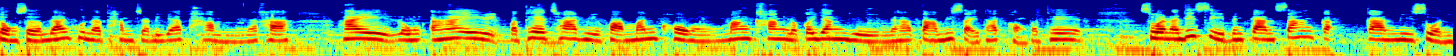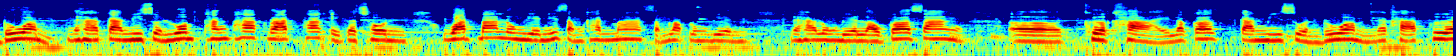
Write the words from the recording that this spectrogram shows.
ส่งเสริมด้านคุณธรรมจริยธรรมนะคะให้ลงให้ประเทศชาติมีความมั่นคง มั่งคั่งแล้วก็ยั่งยืนนะคะตามวิสัยทัศน์ของประเทศ ส่วนอันที่ 4 เป็นการสร้าง กะการมีส่วนร่วมนะคะการมีส่วนร่วมทั้งภาครัฐ ภาคเอกชน วัดบ้านโรงเรียนนี้สำคัญมากสำหรับโรงเรียนนะคะโรงเรียนเราก็สร้างเอ่อเครือข่ายแล้วก็การมีส่วนร่วมนะคะเพื่อ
